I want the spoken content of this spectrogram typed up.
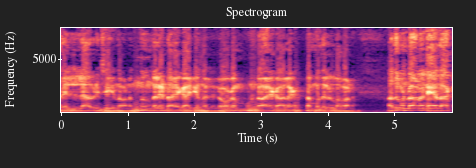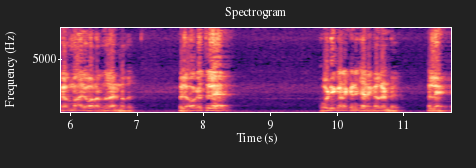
അതെല്ലാവരും ചെയ്യുന്നതാണ്. ഇന്നും ഇന്നലെ ഉണ്ടായ കാര്യമൊന്നുമല്ല. ലോകം ഉണ്ടായ കാലഘട്ടം മുതലുള്ളതാണ്. അതുകൊണ്ടാണ് നേതാക്കന്മാർ വളർന്നു വരുന്നത്. ഇപ്പൊ ലോകത്തിലെ കോടിക്കണക്കിന് ജനങ്ങളുണ്ട് അല്ലേ?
